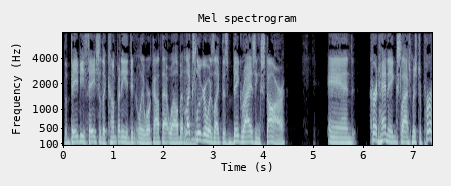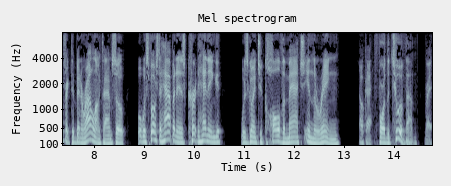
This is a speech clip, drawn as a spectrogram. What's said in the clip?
the baby face of the company. It didn't really work out that well, but Lex mm-hmm. Luger was like this big rising star, and Curt Hennig slash Mr. Perfect had been around a long time. So what was supposed to happen is Curt Hennig was going to call the match in the ring Okay, for the two of them right.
